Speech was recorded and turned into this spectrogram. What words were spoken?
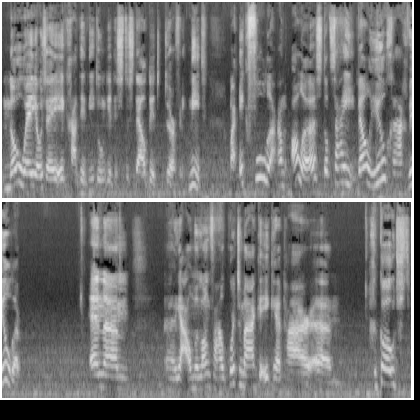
no way José, ik ga dit niet doen. Dit is te stijl, dit durf ik niet. Maar ik voelde aan alles dat zij wel heel graag wilde. En um, uh, ja, om een lang verhaal kort te maken, ik heb haar um, gecoacht.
